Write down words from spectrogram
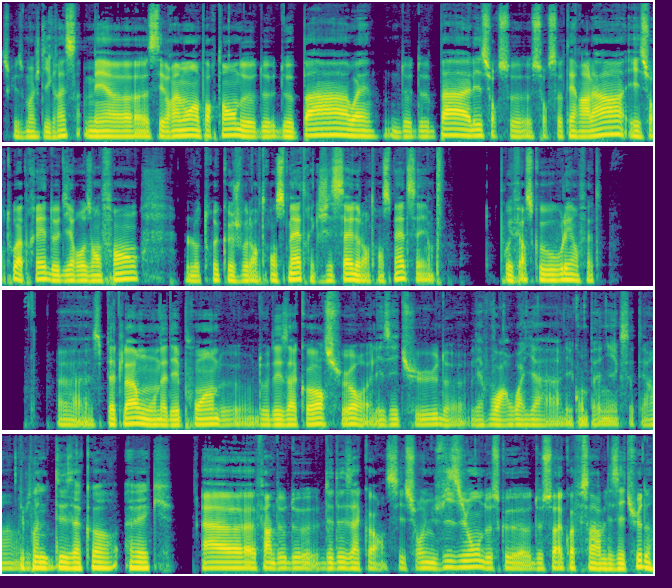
Excuse-moi, je digresse, mais euh, c'est vraiment important de, de, de pas ouais de, de pas aller sur ce sur ce terrain-là et surtout après de dire aux enfants l'autre truc que je veux leur transmettre et que j'essaye de leur transmettre, c'est vous pouvez faire ce que vous voulez en fait. Euh, c'est peut-être là où on a des points de, de désaccord sur les études, les voies royales, les compagnies, etc. Des points de désaccord avec. Euh, enfin de, de, des désaccords. C'est sur une vision de ce que de ce à quoi servent les études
